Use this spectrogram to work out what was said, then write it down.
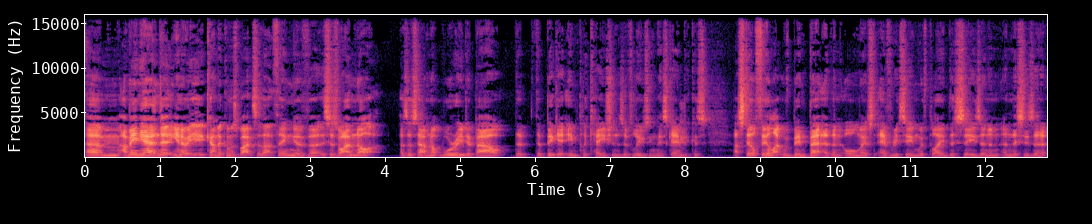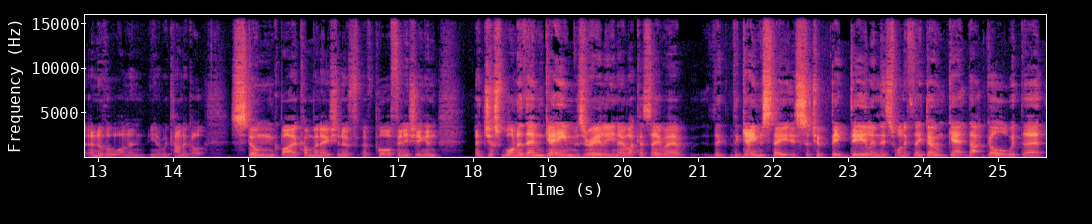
Um, I mean, yeah, and the, you know, it kind of comes back to that thing of uh, this is why I'm not, as I say, I'm not worried about the the bigger implications of losing this game because I still feel like we've been better than almost every team we've played this season, and, and this is a, another one. And you know, we kind of got stung by a combination of, of poor finishing and, just one of them games, really. You know, like I say, where the the game state is such a big deal in this one. If they don't get that goal with their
